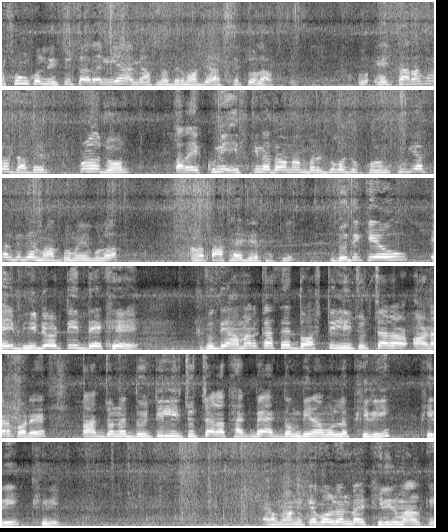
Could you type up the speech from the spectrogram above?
অসংখ্য লিচু চারা নিয়ে আমি আপনাদের মাঝে আজকে চলে আসছি। তো এই চারাগুলো যাদের প্রয়োজন, তারা এক্ষুনি স্ক্রিনে দেওয়া নাম্বারে যোগাযোগ করুন। কুরিয়ার সার্ভিসের মাধ্যমে এগুলো আমরা পাঠাই দিয়ে থাকি। যদি কেউ এই ভিডিওটি দেখে, যদি আমার কাছে দশটি লিচুর চারা অর্ডার করে, তার জন্য দুইটি লিচুর চারা থাকবে একদম বিনামূল্যে ফ্রি ফ্রি ফ্রি। এখন অনেকে বলবেন, ভাই, ফ্রির মাল কি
